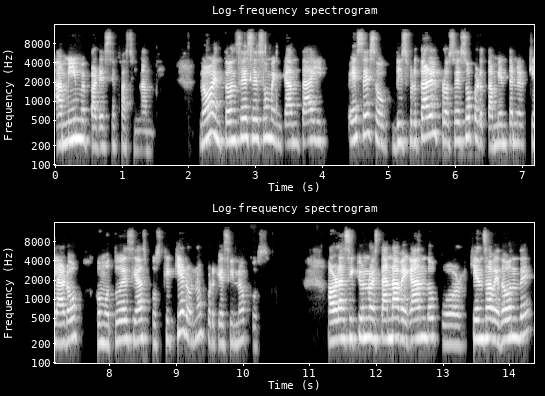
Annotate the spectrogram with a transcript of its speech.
a mí me parece fascinante, ¿no? Entonces eso me encanta y es eso, disfrutar el proceso, pero también tener claro, como tú decías, pues qué quiero, ¿no? Porque si no, pues ahora sí que uno está navegando por quién sabe dónde.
